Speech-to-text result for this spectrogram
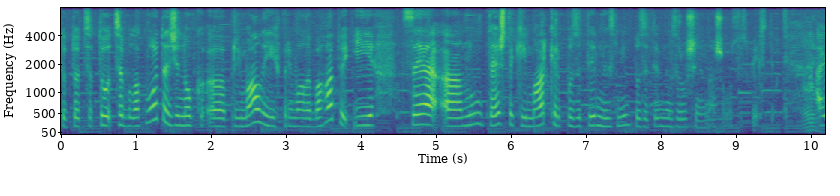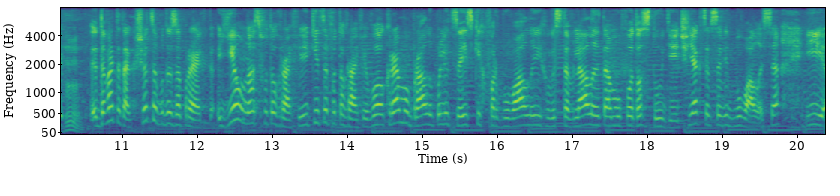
Тобто, це то це була квота, жінок е, приймали, їх приймали багато, і це е, ну теж такий маркер позитивних змін, позитивних зрушень в нашому суспільстві. А, е, давайте так, що це буде за проект? Є у нас фотографії. Які це фотографії? Ви окремо брали поліцейських, фарбували їх, виставляли там у фотостудії? Чи як це все відбувалося? І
